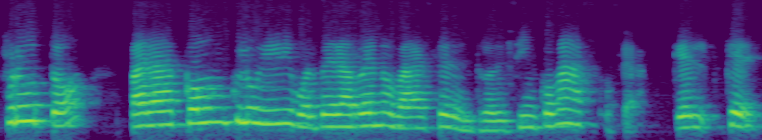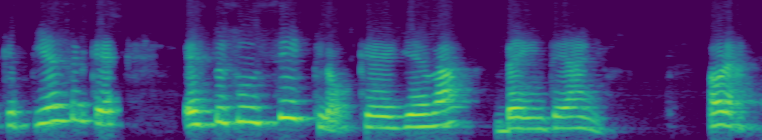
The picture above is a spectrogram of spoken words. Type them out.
fruto, para concluir y volver a renovarse dentro de cinco más. O sea, que, que, piensen que esto es un ciclo que lleva 20 años. Ahora,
